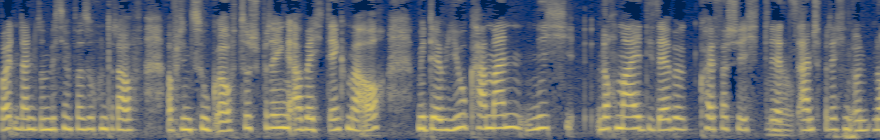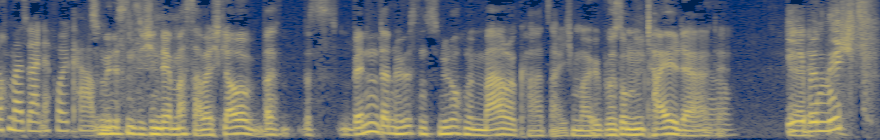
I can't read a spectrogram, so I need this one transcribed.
wollten dann so ein bisschen versuchen, darauf auf den Zug aufzuspringen. Aber ich denke mal auch, mit der U kann man nicht nochmal dieselbe Käuferschicht Ja. jetzt ansprechen und nochmal so einen Erfolg haben. Zumindest nicht in der Masse, aber ich glaube, was- das, wenn, dann höchstens nur noch mit Mario Kart, sag ich mal, über so einem Teil der, Ja. der Ja, Eben nicht.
